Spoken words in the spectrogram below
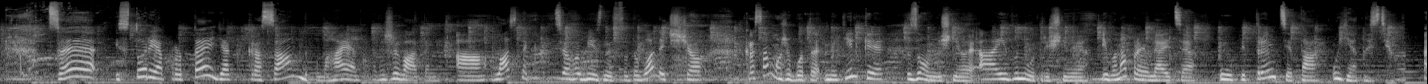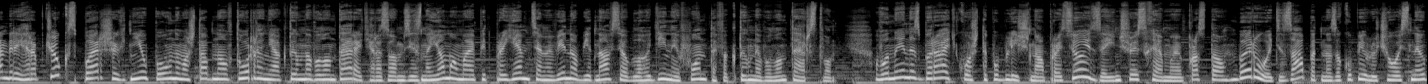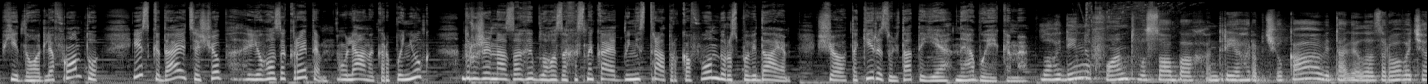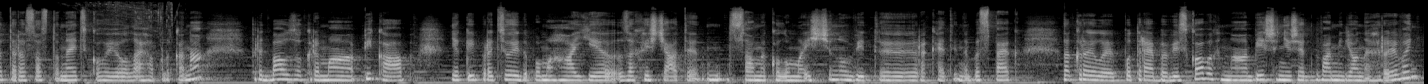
Це історія про те, як краса допомагає виживати. А власник цього бізнесу доводить, що краса може бути не тільки зовнішньою, а й внутрішньою, і вона проявляється у підтримці та у єдності. Андрій Грабчук з перших днів повномасштабного вторгнення активно волонтерить разом зі знайомими підприємцями. Він об'єднався у благодійний фонд Ефективне волонтерство. Вони не збирають кошти публічно, а працюють за іншою схемою. Просто беруть запит на закупівлю чогось необхідного для фронту і скидаються, щоб його закрити. Уляна Карпенюк, дружина загиблого захисника і адміністраторка фонду, розповідає, що такі результати є неабиякими. Благодійний фонд в особах Андрія Грабчука, Віталія Лазаровича, Тараса Станецького і Плекана придбав, зокрема, пікап, який працює і допомагає захищати саме Коломийщину від е, ракет і небезпек. Закрили потреби військових на більше ніж як 2 мільйони гривень.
